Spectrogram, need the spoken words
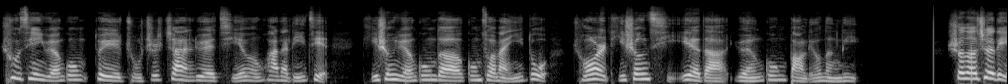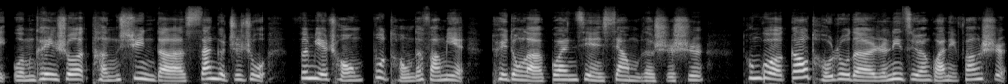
促进员工对组织战略、企业文化的理解，提升员工的工作满意度，从而提升企业的员工保留能力。说到这里，我们可以说，腾讯的三个支柱分别从不同的方面推动了关键项目的实施。通过高投入的人力资源管理方式，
